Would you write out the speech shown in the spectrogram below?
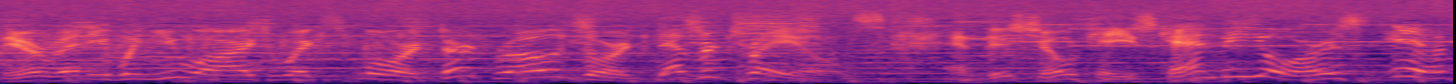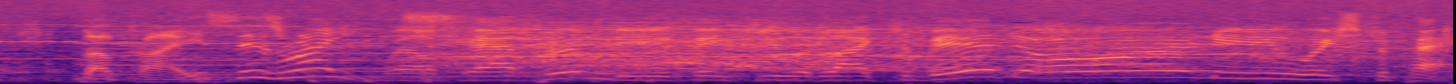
They're ready when you are to explore dirt roads or desert trails. And this showcase can be yours if the price is right. Well, Catherine, do you think you would like to bid or do you wish to pass?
